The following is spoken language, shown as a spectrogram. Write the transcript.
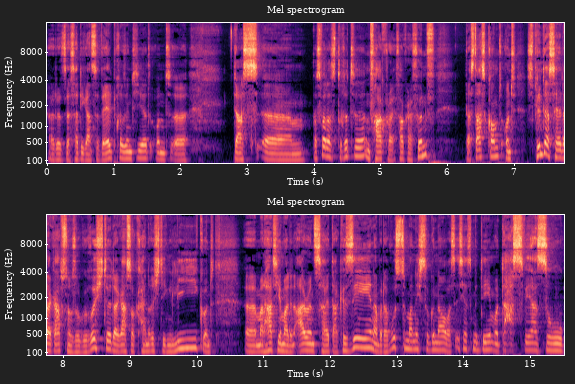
Äh, das, das hat die ganze Welt präsentiert und äh, dass, ähm, was war das dritte? Ein Far Cry, Far Cry 5, dass das kommt. Und Splinter Cell, da gab es nur so Gerüchte, da gab es auch keinen richtigen Leak und äh, man hat hier mal den Ironside da gesehen, aber da wusste man nicht so genau, was ist jetzt mit dem. Und das wäre so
